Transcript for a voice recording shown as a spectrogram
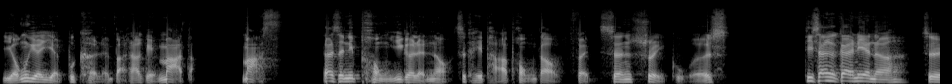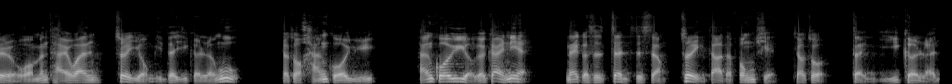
永远也不可能把他给骂倒、骂死，但是你捧一个人哦，是可以把他捧到粉身碎骨而死。第三个概念呢，是我们台湾最有名的一个人物，叫做韩国瑜。韩国瑜有个概念，那个是政治上最大的风险，叫做等一个人。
